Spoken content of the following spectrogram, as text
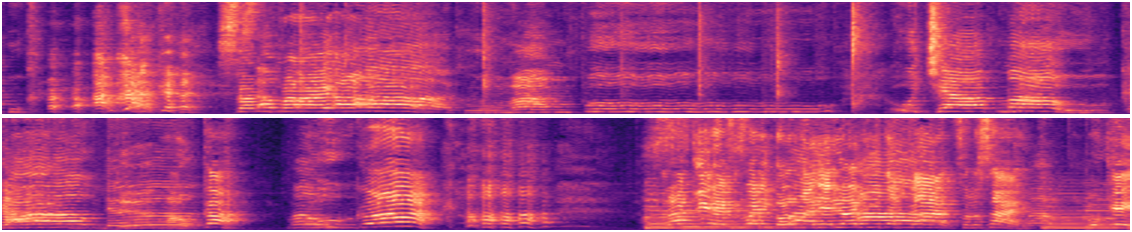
bukan. Sampai aku mampu. Ucap mau kau de Maukah? Mau. Maukah? Terakhir everybody Kalau nggak jadi lagi kita cut. Selesai. Oke.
